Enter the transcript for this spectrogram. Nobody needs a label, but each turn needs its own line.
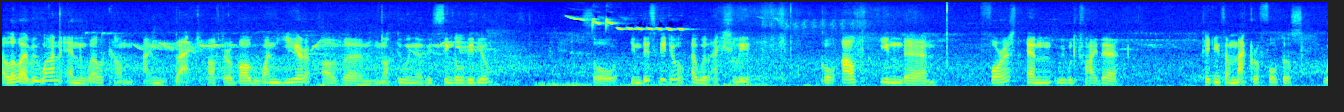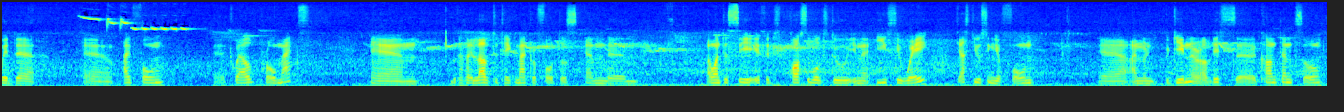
Hello everyone and welcome. I'm back after about one year of um, not doing a single video. So in this video I will actually go out in the forest and we will try the taking some macro photos with the uh, iPhone uh, 12 Pro Max um, because I love to take macro photos and um, I want to see if it's possible to do in an easy way just using your phone I'm a beginner of this uh, content so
